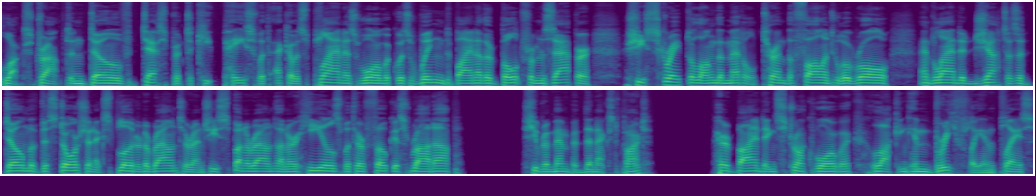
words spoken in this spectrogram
Lux dropped and dove, desperate to keep pace with Ekko's plan as Warwick was winged by another bolt from Zapper. She scraped along the metal, turned the fall into a roll, and landed just as a dome of distortion exploded around her and she spun around on her heels with her focus rod up. She remembered the next part. Her binding struck Warwick, locking him briefly in place.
